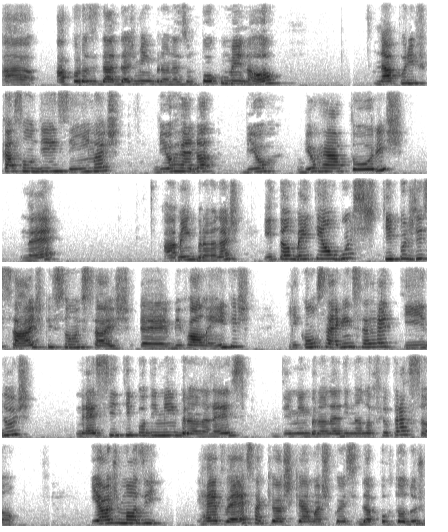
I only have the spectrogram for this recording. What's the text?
a, a porosidade das membranas um pouco menor, na purificação de enzimas, biorreda, bio, bioreatores, né? a membranas. E também tem alguns tipos de sais, que são os sais é, bivalentes, que conseguem ser retidos nesse tipo de membrana, né? De membrana de nanofiltração. E a osmose reversa, que eu acho que é a mais conhecida por, todos,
